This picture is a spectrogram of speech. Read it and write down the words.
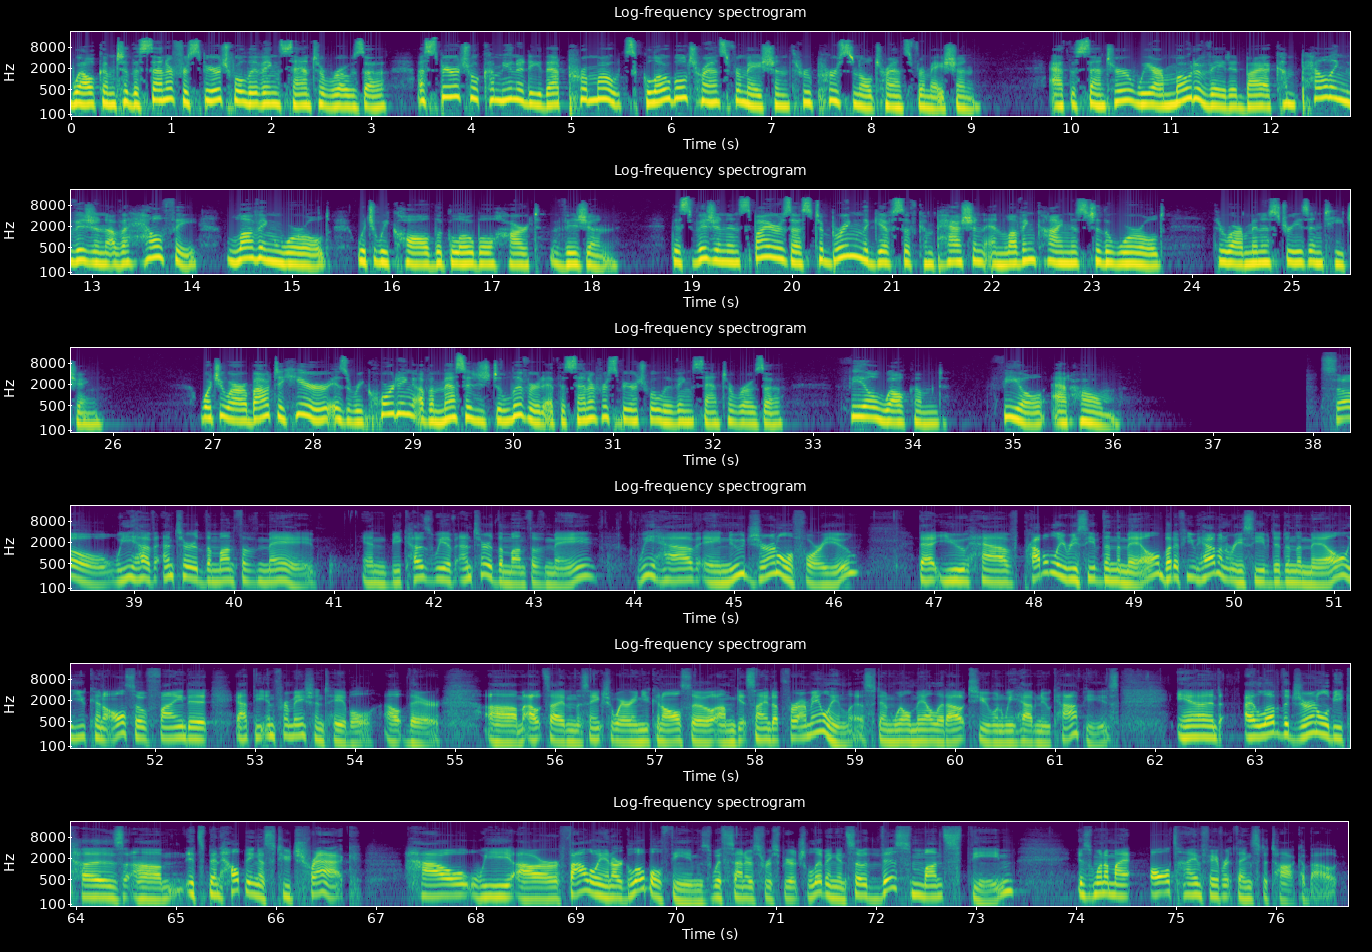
Welcome to the Center for Spiritual Living Santa Rosa, a spiritual community that promotes global transformation through personal transformation. At the center, we are motivated by a compelling vision of a healthy, loving world, which we call the Global Heart Vision. This vision inspires us to bring the gifts of compassion and loving kindness to the world through our ministries and teaching. What you are about to hear is a recording of a message delivered at the Center for Spiritual Living Santa Rosa. Feel welcomed. Feel at home. So, we have entered the month of May. And because we have entered the month of May, we have a new journal for you that you have probably received in the mail, but if you haven't received it in the mail, you can also find it at the information table out there, um, outside in the sanctuary, and you can also um, get signed up for our mailing list, and we'll mail it out to you when we have new copies. And I love the journal because um, it's been helping us to track how we are following our global themes with Centers for Spiritual Living. And so this month's theme is one of my all time favorite things to talk about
